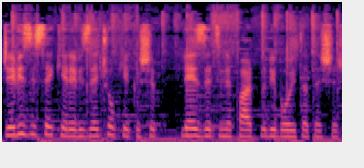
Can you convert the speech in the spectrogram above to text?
ceviz ise kerevize çok yakışıp lezzetini farklı bir boyuta taşır.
